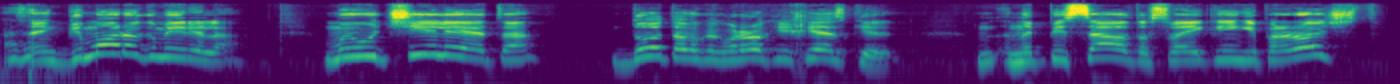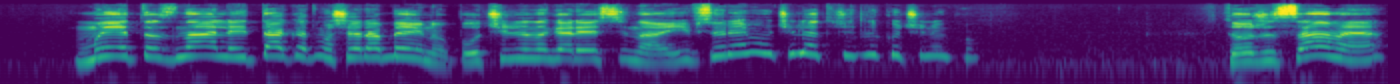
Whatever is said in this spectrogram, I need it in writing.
А за гемора гмирила. Мы учили это до того, как пророк Ехескель написал это в своей книге пророчеств. Мы это знали и так от Мошерабейну, получили на горе Сина, и все время учили от учителя к ученику. То же самое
